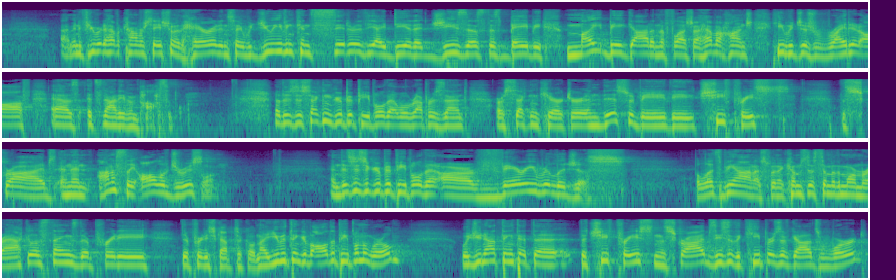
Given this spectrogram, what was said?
I mean, if you were to have a conversation with Herod and say, Would you even consider the idea that Jesus, this baby, might be God in the flesh? I have a hunch he would just write it off as it's not even possible. Now, there's a second group of people that will represent our second character, and this would be the chief priests, the scribes, and then honestly, all of Jerusalem. And this is a group of people that are very religious. But let's be honest, when it comes to some of the more miraculous things, they're pretty, they're pretty skeptical. Now, you would think of all the people in the world, would you not think that the, the chief priests and the scribes, these are the keepers of God's word,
